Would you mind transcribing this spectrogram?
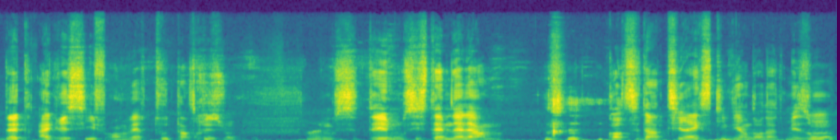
d'être agressif envers toute intrusion. Ouais. Donc c'était mon système d'alarme. Quand c'est un T-Rex qui vient dans notre maison,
